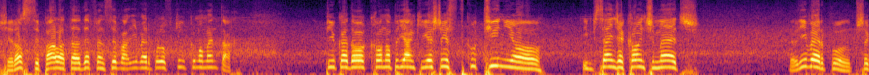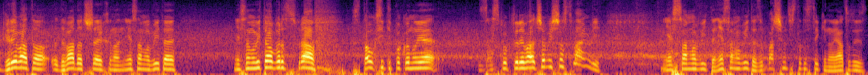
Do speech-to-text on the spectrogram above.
Się rozsypała ta defensywa Liverpoolu w kilku momentach. Piłka do Konoplianki, jeszcze jest Coutinho! I sędzia kończy mecz. Liverpool przegrywa to 2 do 3. No niesamowite, niesamowity obrót spraw. Stoke City pokonuje zespół, który walczy o mistrzostwo Anglii. Niesamowite, niesamowite. Zobaczmy te statystyki. No ja co to jest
